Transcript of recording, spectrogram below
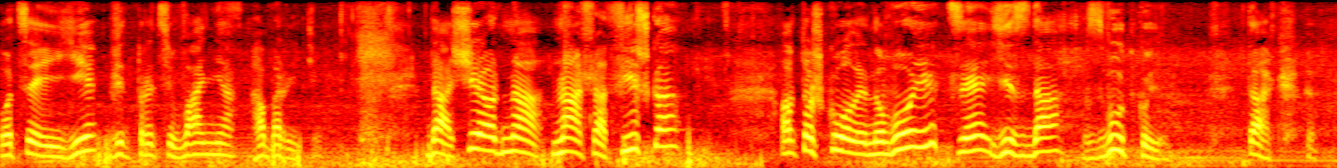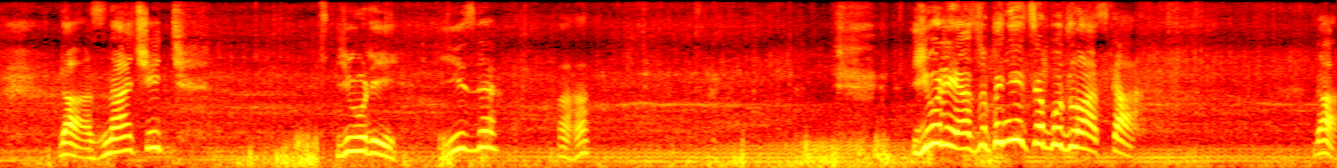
Оце і є відпрацювання габаритів. Да, ще одна наша фішка автошколи нової це їзда з вудкою. Так. Да, значить, Юрій їздить. Ага. Юрій, а зупиніться, будь ласка. Да.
